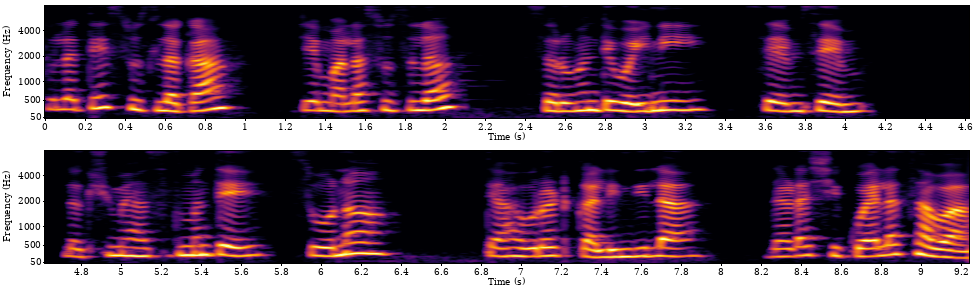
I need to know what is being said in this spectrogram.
तुला तेच सुचलं का? जे मला सुचलं? सरू म्हणते वहिनी सेम सेम. लक्ष्मी हसत म्हणते सोनं त्या हवरट कालिंदीला धडा शिकवायलाच हवा.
